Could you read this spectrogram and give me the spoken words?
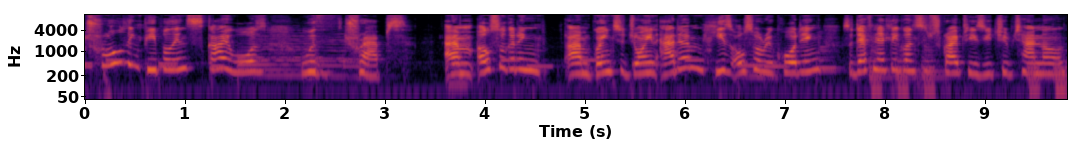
trolling people in Skywars with traps. I'm also getting I'm going to join Adam. He's also recording, so definitely go and subscribe to his YouTube channel.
